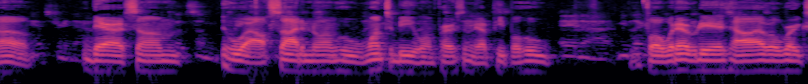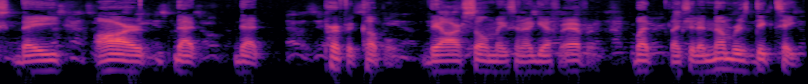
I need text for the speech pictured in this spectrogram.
Um, there are some who are outside the norm who want to be one person. There are people who, for whatever it is, however it works, they are that that perfect couple. They are soulmates and they're together forever. But like I said, the numbers dictate.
